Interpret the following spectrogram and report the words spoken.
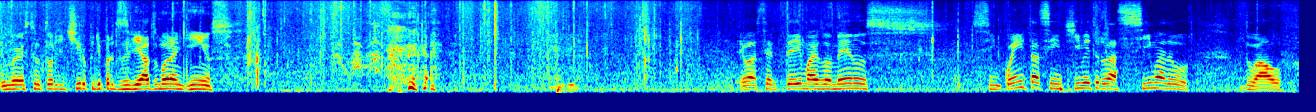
E o meu instrutor de tiro pediu para desviar dos moranguinhos. Eu acertei mais ou menos 50 centímetros acima do, do alvo.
